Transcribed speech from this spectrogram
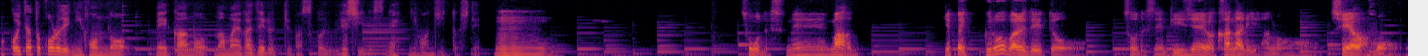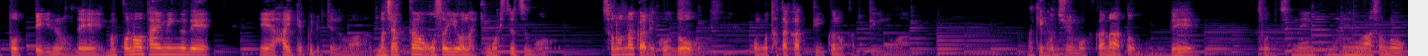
こういったところで日本のメーカーの名前が出るっていうのはすごい嬉しいですね。日本人として。うん。そうですね。まあ、やっぱりグローバルで言うと、そうですね、DJI はかなり、あの、シェアはもう取っているので、まあ、このタイミングで、えー入ってくるっていうのは、まあ、若干遅いような気もしつつも、その中でこう、どう今後戦っていくのかっていうのは、まあ、結構注目かなと思うので、そうですね、この辺はその、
